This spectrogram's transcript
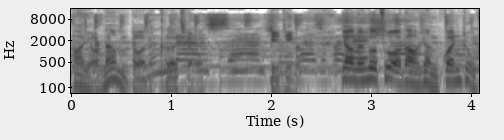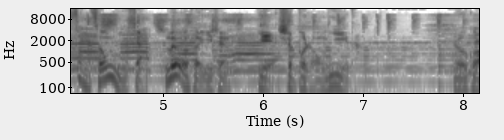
抱有那么多的苛求。毕竟，要能够做到让观众放松一下、乐呵一阵，也是不容易的。如果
